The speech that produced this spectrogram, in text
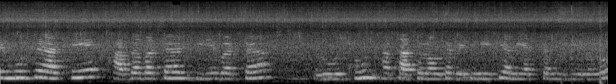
এর মধ্যে আছে আদা বাটা, জিরে বাটা, রসুন আর কাঁচা লঙ্কা বেটে নিয়েছি, আমি এক চামচ দিয়ে দেবো।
